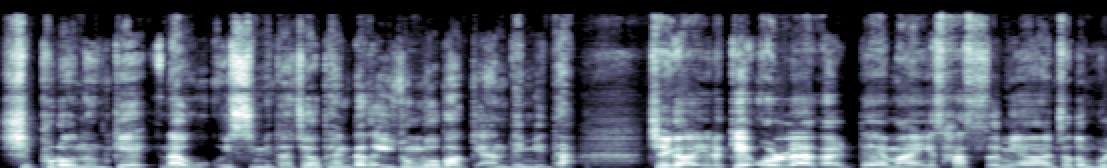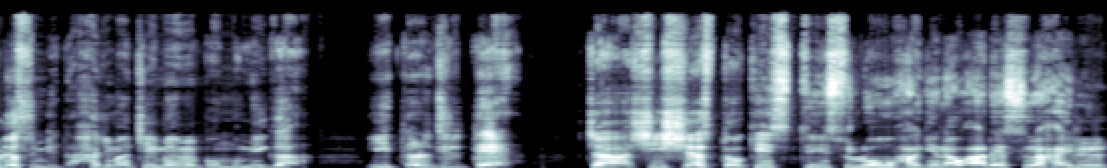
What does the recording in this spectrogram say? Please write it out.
10% 넘게 나고 있습니다. 저 평가가 이 정도밖에 안 됩니다. 제가 이렇게 올라갈 때 만약에 샀으면 저도 물렸습니다. 하지만 제 매매법 뭡니까? 이 떨어질 때 자, CCS 토ken 스틴스 로우 확인하고 RS 하이를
